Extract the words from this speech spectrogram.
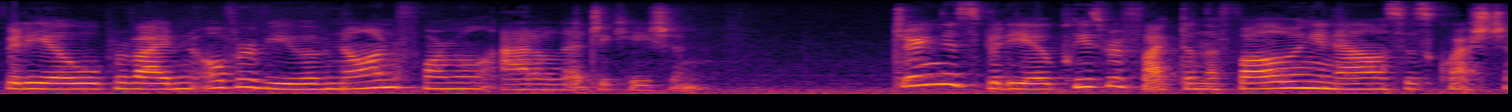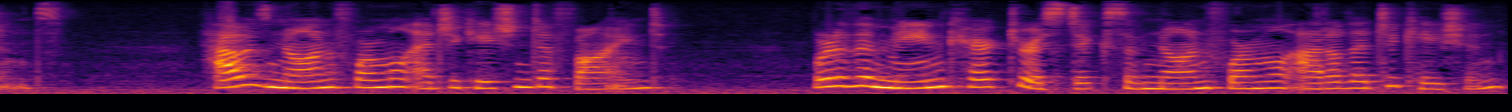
video will provide an overview of non-formal adult education. During this video, please reflect on the following analysis questions. How is non-formal education defined? What are the main characteristics of non-formal adult education?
